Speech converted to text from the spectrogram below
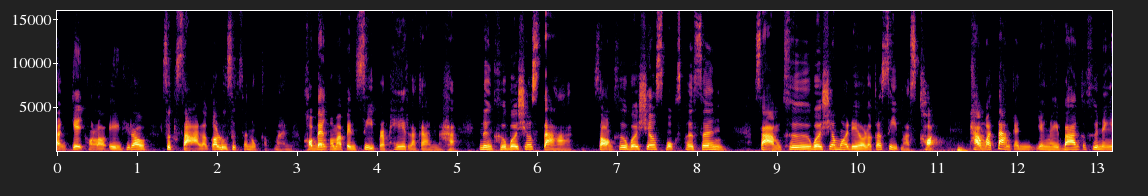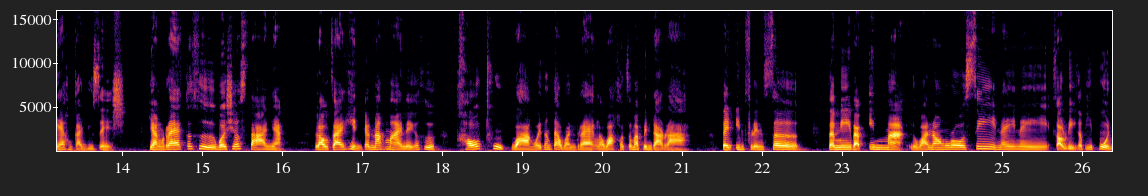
สังเกตของเราเองที่เราศึกษาแล้วก็รู้สึกสนุกกับมัน ขอแบ่งออกมาเป็น 4 ประเภทละกันนะคะหนึ่งคือ virtual star 2 คือ virtual spokesperson 3 คือ virtual model แล้วก็ 4 mascot ถามว่าต่างกันยังไงบ้างก็คือในแง่ของการ usage อย่างแรกก็คือ virtual star เนี่ยเราจะเห็นกันมากมายเลยก็คือ เขาถูกวางไว้ตั้งแต่วันแรกแล้วว่าเขาจะมาเป็นดารา เป็นอินฟลูเอนเซอร์จะมีแบบอิมมะหรือว่าน้องโรซี่ในในเกาหลีกับญี่ปุ่น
